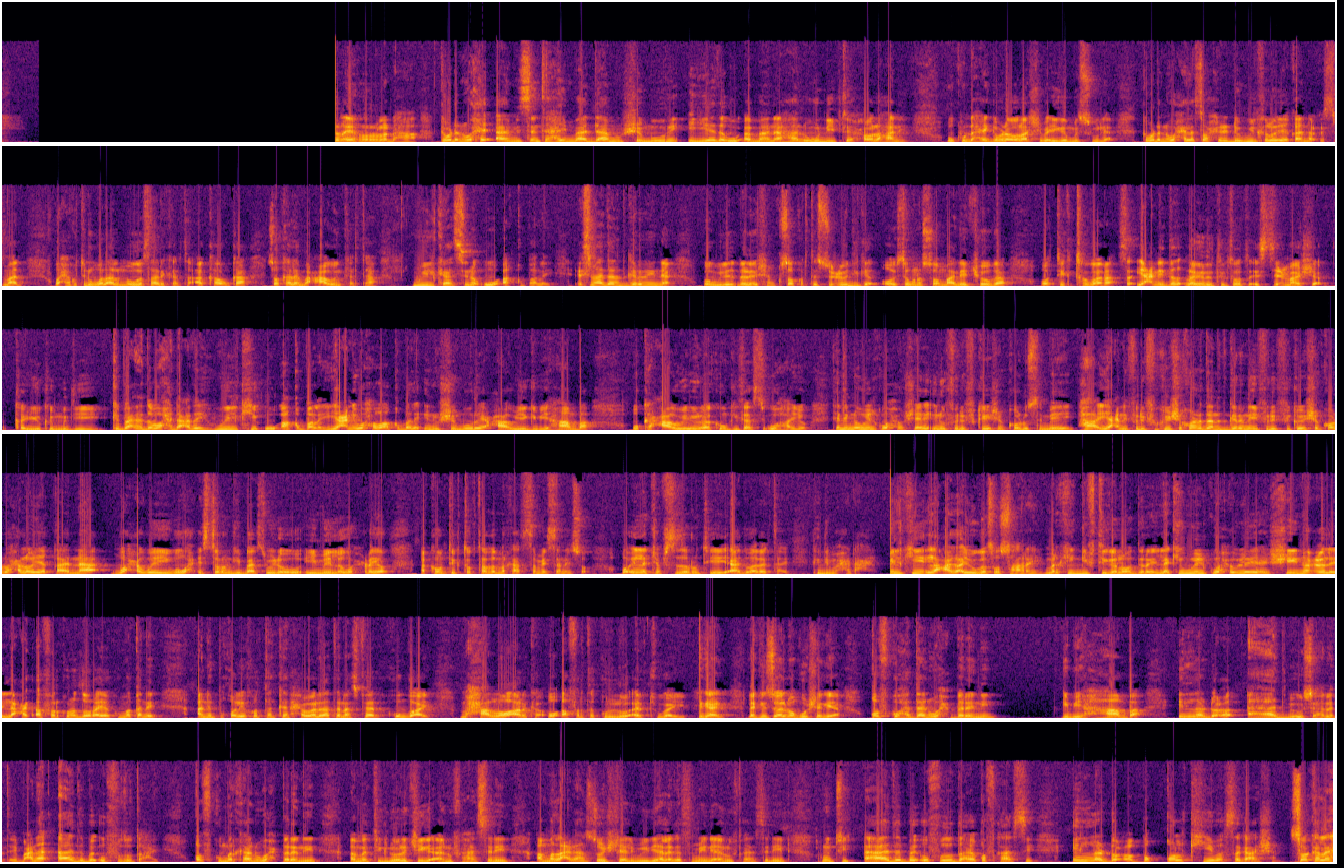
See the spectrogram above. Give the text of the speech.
Rooro la dhahaa. Gabadhan waxay aaminsan tahay maadaamu shamuuri iyada uu ammaan ahaan ugu dhiibtay xoolahani uu ku dhahay gabadha walaashiba iga mas'uula. Gabadhan waxay la soo xidhiidhay wiilka loo yaqaano cismaan waxay ku tiri walaal ma uga saari kartaa accountka soo kale ma caawin kartaa wiilkaasina uu aqbalay. Cismaan haddaanad garanayna waa wiilada dhalinyashan ku soo kortay sacuudiga oo isaguna soomaaliya jooga oo tiktokera. Yacni dad dhalinyarada tiktokta isticmaasha ayuu ka mid kabacdi haddaba waxa dhacday wiilkii uu aqbalay. Yacni waxa uu aqbalay inuu shamuure caawiyo gebi ahaanba uu ka caawiyo inuu akoonkiisaasi u hayo. Kadibna wiilku waxau sheegay inuu verification code u sameeyey. Ha yacni verification code haddaanad garanay verification code waxaa loo yaqaanaa waxa weeye waa wax strongi password oo email lagu xidhayo account tiktoktada markaad samaysanayso oo in la jabsado runtii ay aad u adag tahay kadib maxaa dhacay? Wiilkii lacag ayuu ga soo saaray markii giftiga loo diray laakiin wiilku waxa leeyahay shiino coley lacag afar kun oo doolar ayaa ku maqane. Ani boqol iyo kontonkan xawaaladaha transferka ku go'ay. Maxaa loo arka oo afarta kun loo arki waayey. Hagaag laakiin su'aal baan kuu sheegaya qofku haddaan wax baranin gebi ahaanba in la dhaco aad bay u sahlan tahay. Macnaha aad bay u fudud qofku markaanu wax baranin ama technologyga aanu fahansanayn ama lacagahan social media laga sameynay aanu fahansanayn runtii aad bay u fudud qofkaasi in la dhaco boqolkiiba sagaashan. Soo kale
